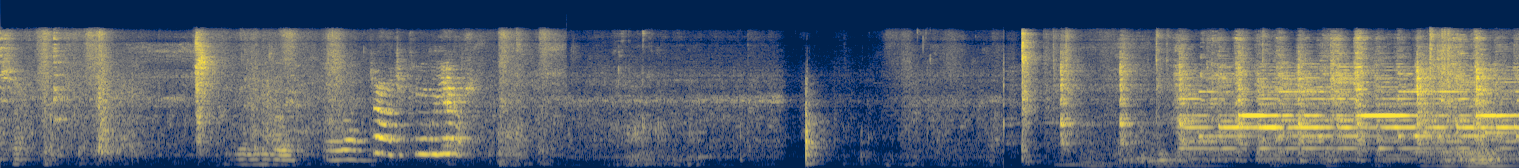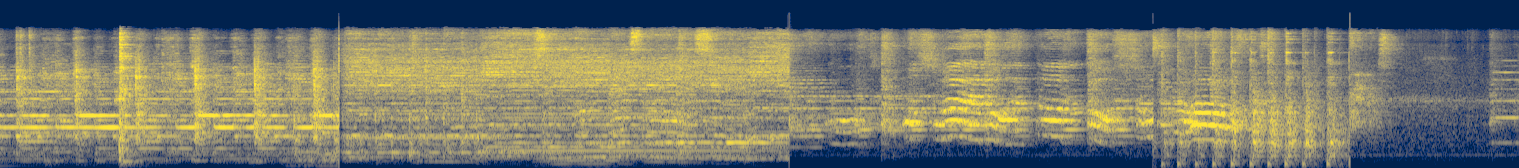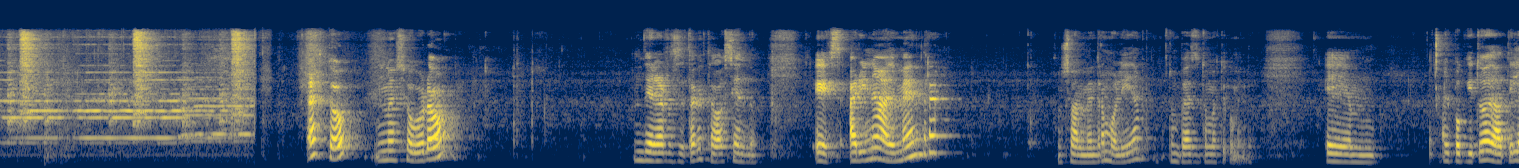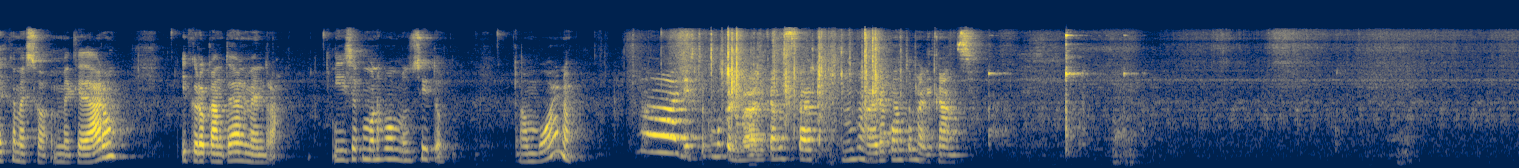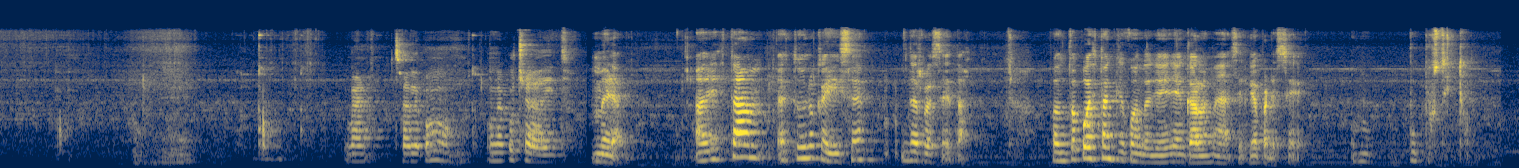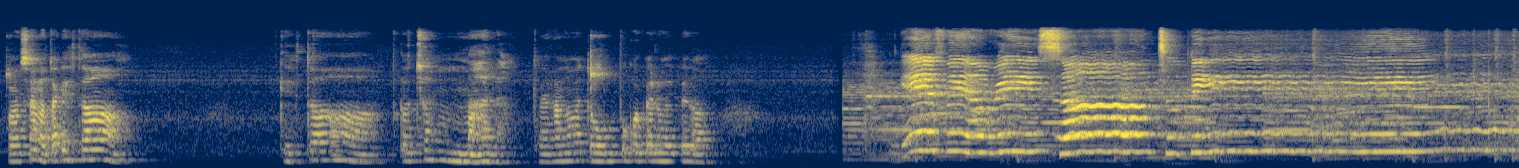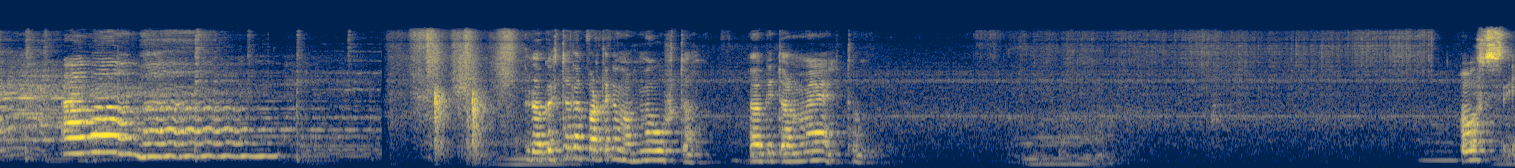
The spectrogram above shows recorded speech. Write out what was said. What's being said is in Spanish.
function. Sobró de la receta que estaba haciendo. Es harina de almendra, o sea, almendra molida, un pedacito me estoy comiendo. em, el poquito de dátiles que me, so- me quedaron y crocante de almendra. Y hice como unos bomboncitos. Tan buenos. Ay, esto como que no me va a alcanzar. Vamos a ver a cuánto me alcanza. Bueno, sale como una cucharadita. Mira, ahí está, esto es lo que hice de receta. ¿Cuánto cuestan que cuando llegue Carlos me va a decir que parece un pupusito? Entonces se nota que está, que esta brocha es mala, está dejándome todo un poco de pelo ahí pegado. Creo que esta es la parte que más me gusta. Para quitarme esto. Oh, sí.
